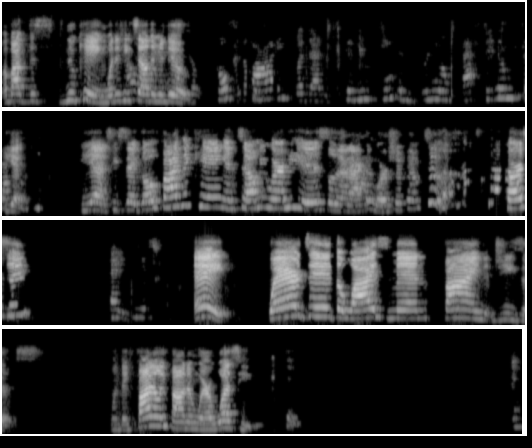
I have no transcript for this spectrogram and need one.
about this new king? What did he oh, tell them to do? Go find the new king and bring him back to him. That's Yeah. he Yes, he said, go find the king and tell me where he is so that I can worship him too. Carson? Eight. Where did the wise men find Jesus? When they finally found him, where was he? In.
